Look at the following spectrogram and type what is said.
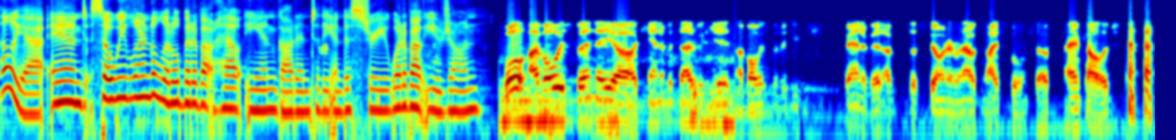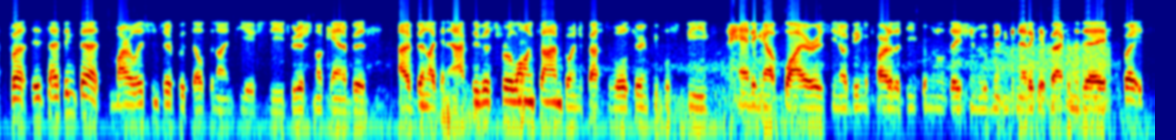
Hell yeah! And so we learned a little bit about how Ian got into the industry. What about you, Jon? Well, I've always been a uh, cannabis advocate. I've always been a huge fan of it. I was a stoner when I was in high school and stuff, and college. but it's, I think that my relationship with Delta 9 THC, traditional cannabis, I've been like an activist for a long time, going to festivals, hearing people speak, handing out flyers, you know, being a part of the decriminalization movement in Connecticut back in the day. But it's,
